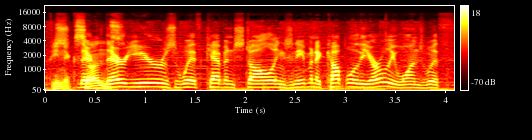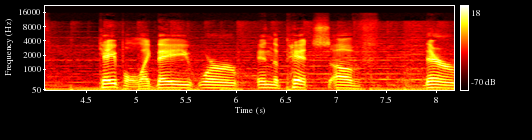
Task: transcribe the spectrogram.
Phoenix their, Suns. their years with Kevin Stallings and even a couple of the early ones with Capel, like they were in the pits of their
